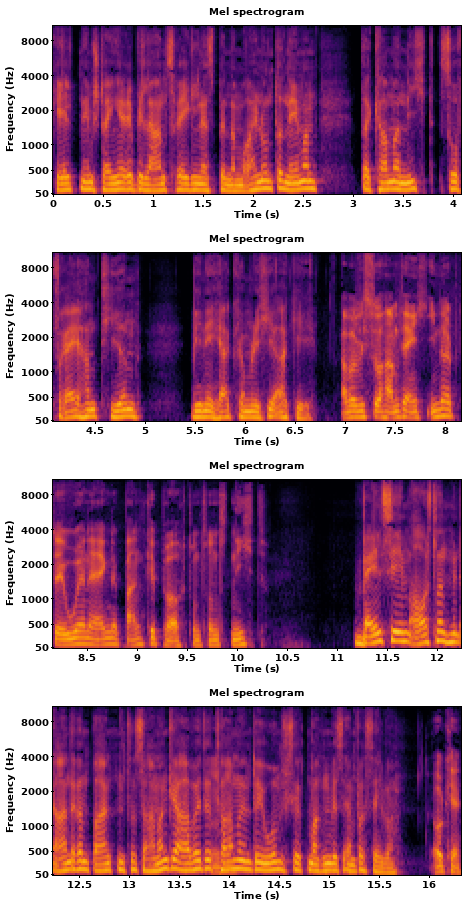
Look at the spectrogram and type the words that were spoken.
gelten eben strengere Bilanzregeln als bei normalen Unternehmen. Da kann man nicht so frei hantieren wie eine herkömmliche AG. Aber wieso haben die eigentlich innerhalb der EU eine eigene Bank gebraucht und sonst nicht? Weil sie im Ausland mit anderen Banken zusammengearbeitet mhm. haben und in der EU haben sie gesagt, machen wir es einfach selber. Okay.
